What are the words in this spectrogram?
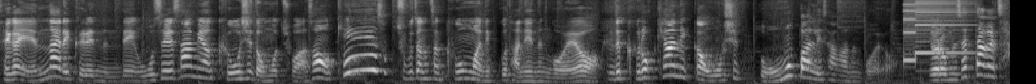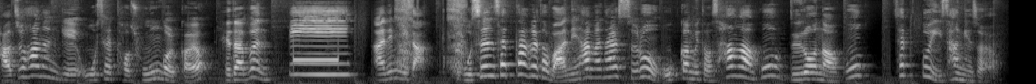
오! 제가 옛날에 그랬는데 옷을 사면 그 옷이 너무 좋아서 계속 주구장창 그 옷만 입고 다니는 거예요. 근데 그렇게 하니까 옷이 너무 빨리 상하는 거예요. 여러분 세탁을 자주 하는 게 옷에 더 좋은 걸까요? 대답은 삐 아닙니다. 옷은 세탁을 더 많이 하면 할수록 옷감이 더 상하고 늘어나고 색도 이상해져요.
